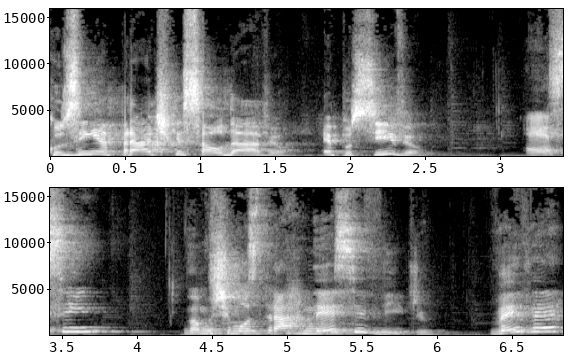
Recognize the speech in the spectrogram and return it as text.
Cozinha prática e saudável. É possível? É sim. Vamos te mostrar nesse vídeo. Vem ver!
